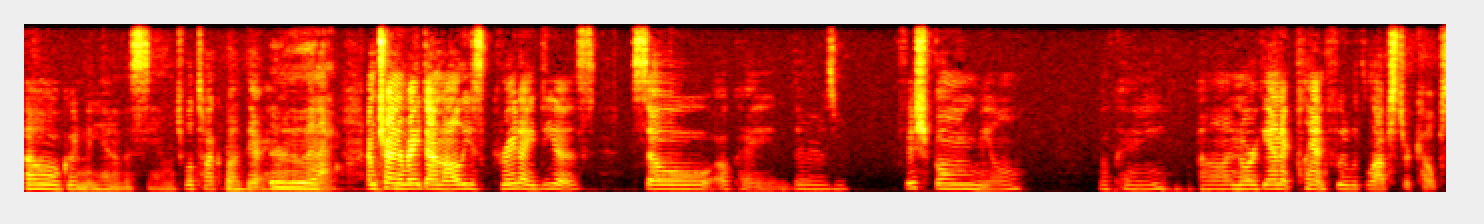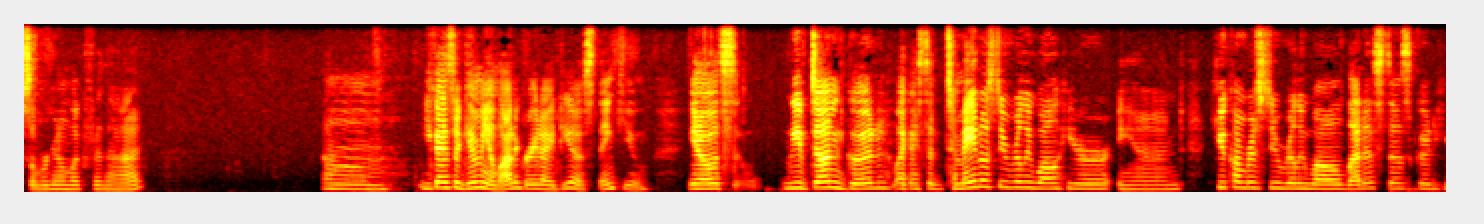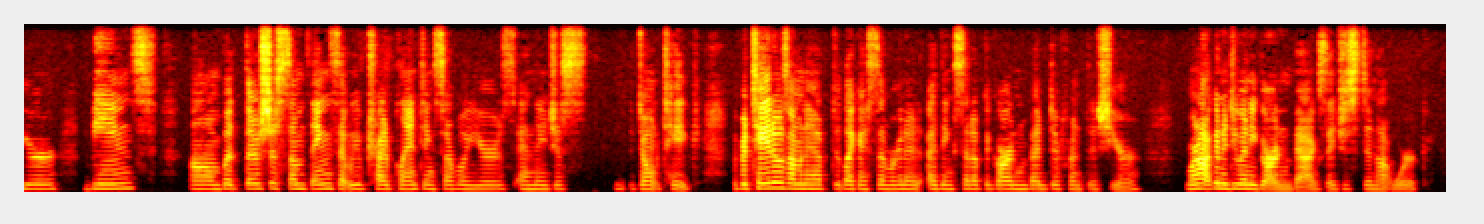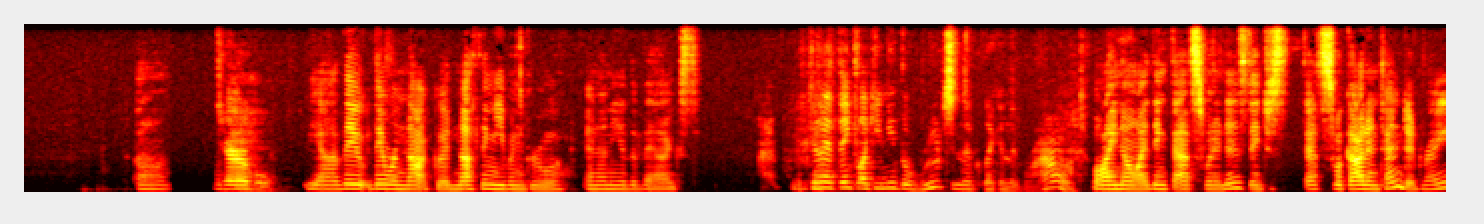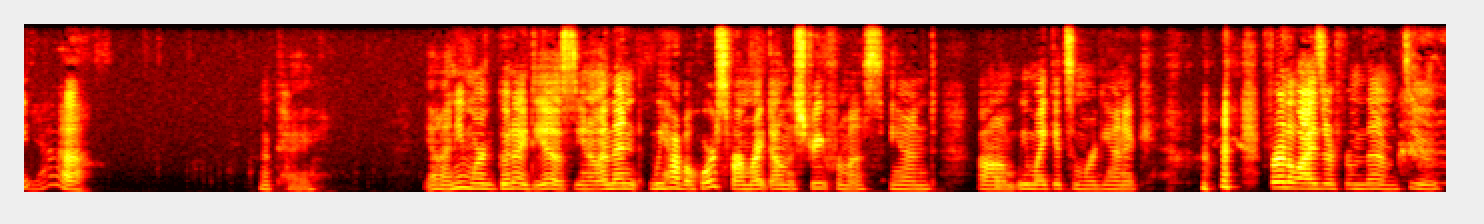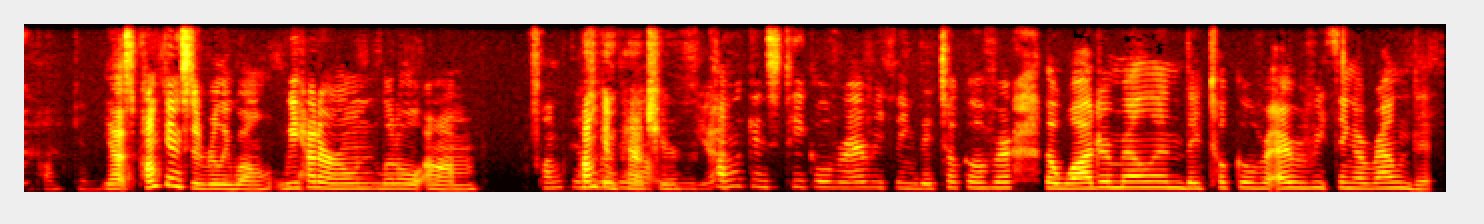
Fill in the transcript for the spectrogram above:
oh goodness, yeah, the sandwich. We'll talk about that here in a minute. I'm trying to write down all these great ideas. So, okay, there's fish bone meal. Okay. Uh, an organic plant food with lobster kelp. So we're to look for that. Um, you guys are giving me a lot of great ideas. Thank you. You know, it's we've done good. Like I said, tomatoes do really well here and cucumbers do really well. Lettuce does good here. Beans. Um, but there's just some things that we've tried planting several years and they just don't take. The potatoes, I'm gonna have to, like I said, we're gonna I think set up the garden bed different this year. We're not gonna do any garden bags. They just did not work. Um, okay. Terrible. Yeah, they they were not good. Nothing even grew in any of the bags. Because I think like you need the roots in the like in the ground. Well, I know. I think that's what it is. They just that's what God intended, right? Yeah. Okay. Yeah, any more good ideas, you know? And then we have a horse farm right down the street from us, and um, we might get some organic fertilizer from them too. Pumpkin. Yes, pumpkins did really well. We had our own little um Pumpkins Pumpkin patch here. Yeah. Pumpkins take over everything. They took over the watermelon. They took over everything around it.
